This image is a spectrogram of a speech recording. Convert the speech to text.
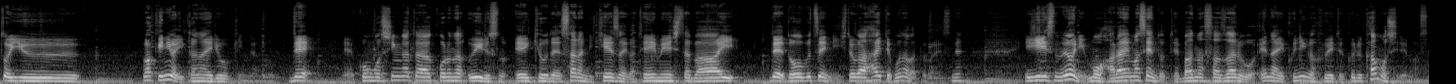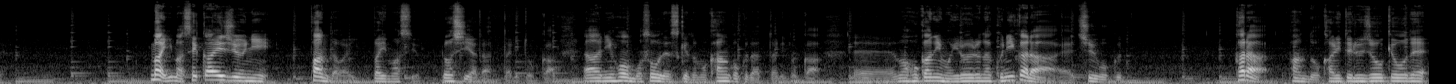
というわけにはいかない料金なの。で、今後新型コロナウイルスの影響でさらに経済が低迷した場合で動物園に人が入ってこなかった場合ですね。イギリスのようにもう払えませんと手放さざるを得ない国が増えてくるかもしれません。まあ今世界中にパンダはいっぱいいますよ。ロシアだったりとかあ日本もそうですけども韓国だったりとか、えー、まあ、他にもいろいろな国から中国からパンダを借りてる状況で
